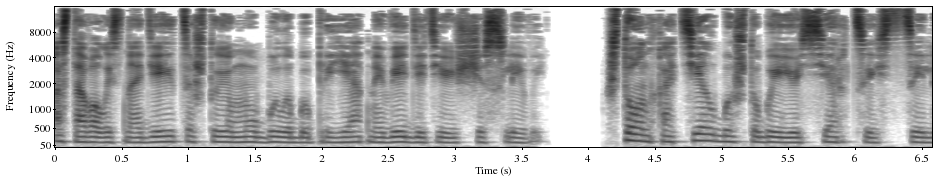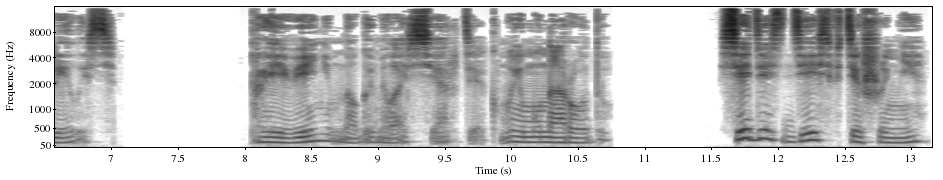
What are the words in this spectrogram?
Оставалось надеяться, что ему было бы приятно видеть ее счастливой, что он хотел бы, чтобы ее сердце исцелилось. Прояви немного милосердия к моему народу Сидя здесь в тишине,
